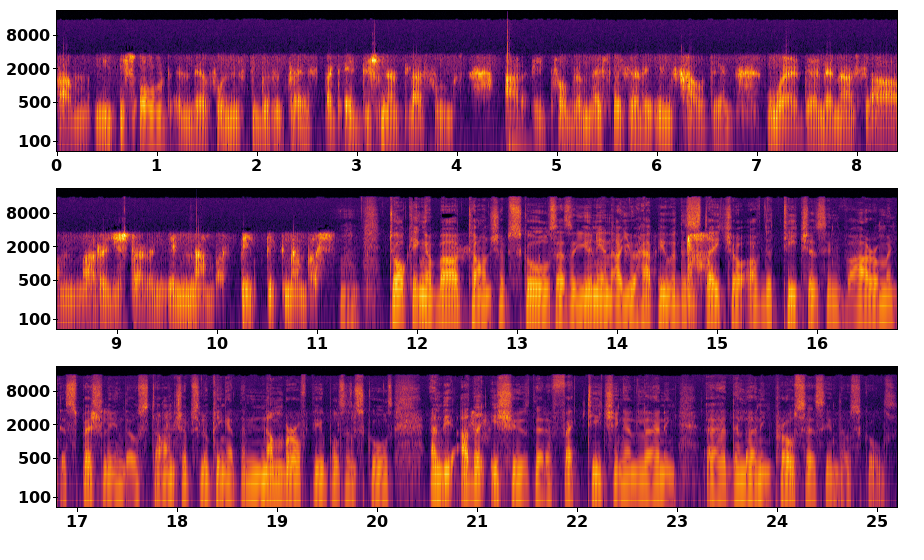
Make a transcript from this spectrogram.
um, is old and therefore needs to be replaced. But additional classrooms are a problem, especially in Gauteng, where the learners um, are registering in numbers, big, big numbers. Mm-hmm. Talking about township schools, as a union, are you happy with the state of the teachers' environment, especially in those townships, looking at the number of pupils in schools and the other issues that affect teaching and learning, uh, the learning process in those schools?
